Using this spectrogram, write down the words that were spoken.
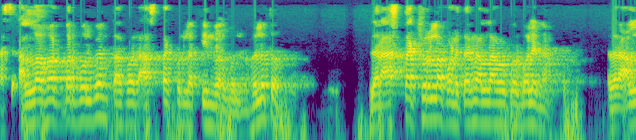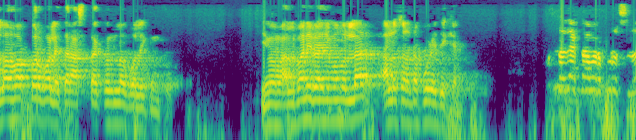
আচ্ছা, আল্লাহ আকবার বলবেন তারপর আস্তাক করলা তিনবার বলবেন। হলো তো? যারা আস্তাক করল্লা পড়ে তারা আল্লাহ আকবর বলে না। যারা আল্লাহ আকবর বলে তারা আস্তাক করল্লা বলে কিন্তু। ইমাম আলবানী রহিমুল্লাহ আলোচনাটা পড়ে দেখেন। একটা আমার প্রশ্ন।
